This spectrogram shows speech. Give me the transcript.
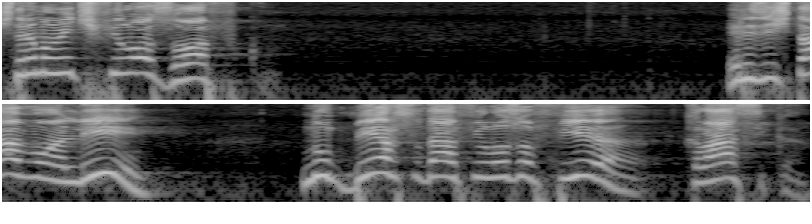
extremamente filosófico. Eles estavam ali no berço da filosofia clássica.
